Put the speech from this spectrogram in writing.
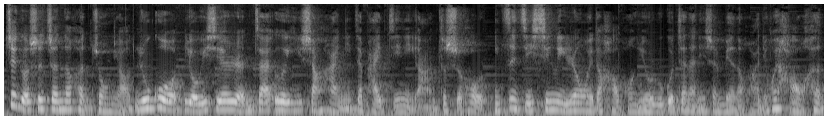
这个是真的很重要。如果有一些人在恶意伤害你，在排。挤你啊的时候，你自己心里认为的好朋友，如果站在你身边的话，你会好很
